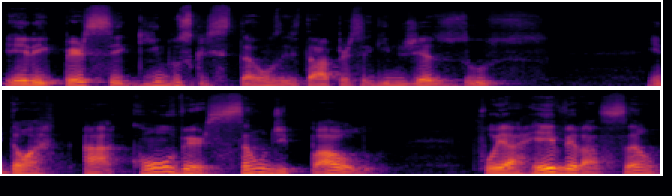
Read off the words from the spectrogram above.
ele perseguindo os cristãos, ele estava perseguindo Jesus. Então a, a conversão de Paulo foi a revelação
